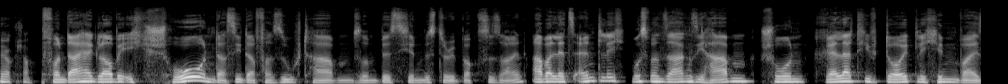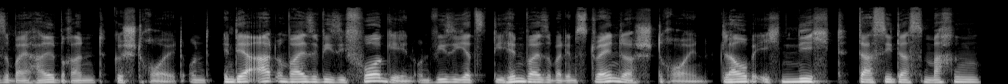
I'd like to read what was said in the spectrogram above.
Ja, klar. Von daher glaube ich schon, dass sie da versucht haben, so ein bisschen Mystery Box zu sein. Aber letztendlich muss man sagen, sie haben schon relativ deutlich Hinweise bei Hallbrand gestreut. Und in der Art und Weise, wie sie vorgehen und wie sie jetzt die Hinweise bei dem Stranger streuen, glaube ich nicht, dass sie das machen,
